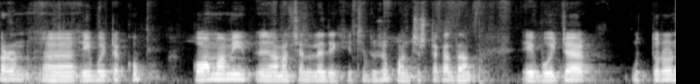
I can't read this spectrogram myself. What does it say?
কারণ এই বইটা খুব কম আমি আমার চ্যানেলে দেখিয়েছি, দুশো পঞ্চাশ টাকা দাম। এই বইটা উত্তরণ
